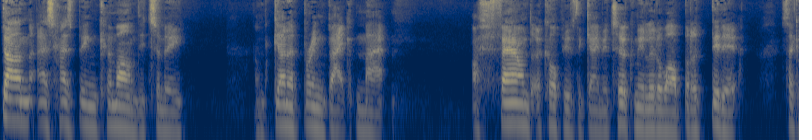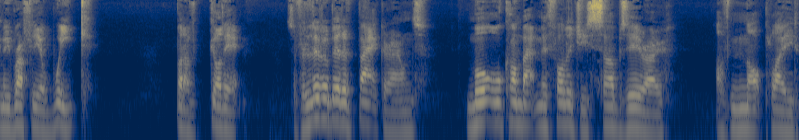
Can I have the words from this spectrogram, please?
done as has been commanded to me. I'm gonna bring back Matt. I found a copy of the game. It took me a little while, but I did it. It's taken me roughly a week, but I've got it. So, for a little bit of background, Mortal Kombat Mythology Sub Zero, I've not played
